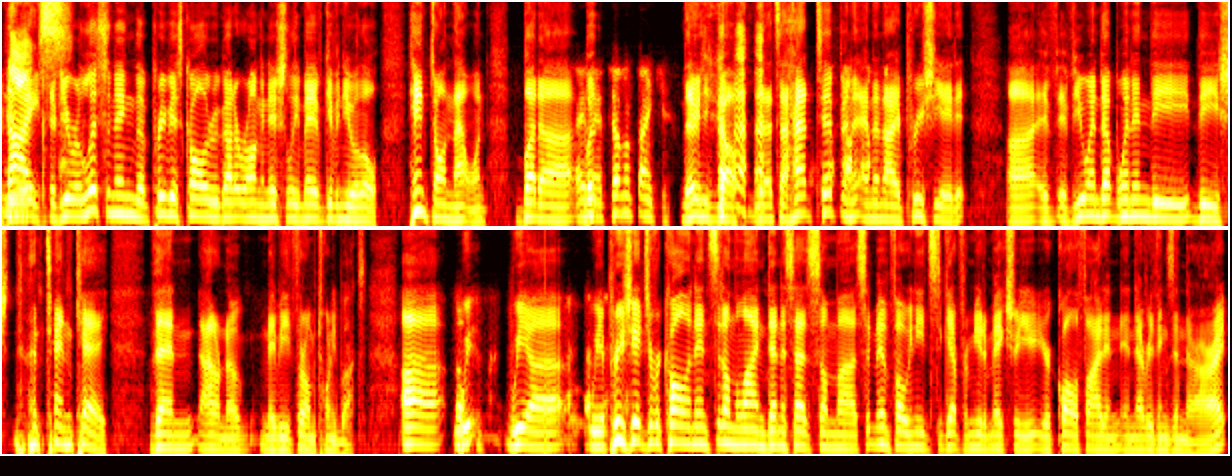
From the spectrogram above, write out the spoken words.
Done. If Nice. You were, if you were listening, the previous caller who got it wrong initially may have given you a little hint on that one. But uh, Hey, but man, tell them thank you. there you go. That's a hat tip, and and, and I appreciate it. Uh, if if you end up winning the the 10k, then I don't know, maybe throw him 20 bucks. Uh, we we uh we appreciate you for calling in. Sit on the line. Dennis has some uh, some info he needs to get from you to make sure you, you're qualified and, and everything's in there. All right.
